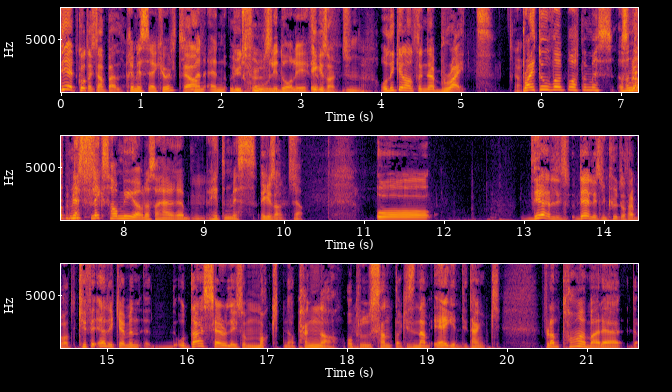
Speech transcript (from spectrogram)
Det er et godt eksempel. Premisset er kult, Ja. men en utrolig Utførelsen. dårlig film. Ikke sant? Mm. Og likedan den er Bright. Bright Over var et bra premiss. Altså, Bra Net- premiss. Netflix har mye av disse her eh, Mm. hit and miss. Ikke sant? Ja. Og det er, liksom, det er liksom kult å tenke på. At hvorfor er det ikke men, Og der ser du liksom makten av penger og produsenter, hvordan de egentlig tenker. For de tar bare de,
